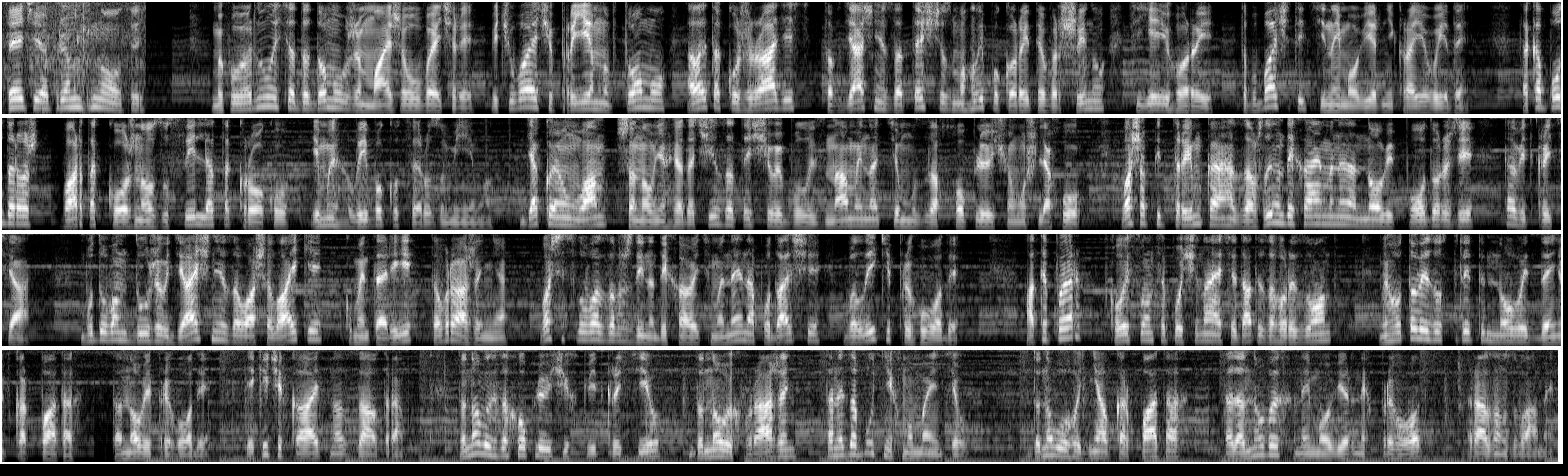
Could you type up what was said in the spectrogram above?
Течія прям зносить. Ми повернулися додому вже майже увечері, відчуваючи приємну втому, але також радість та вдячність за те, що змогли покорити вершину цієї гори та побачити ці неймовірні краєвиди. Така подорож варта кожного зусилля та кроку, і ми глибоко це розуміємо. Дякуємо вам, шановні глядачі, за те, що ви були з нами на цьому захоплюючому шляху. Ваша підтримка завжди надихає мене на нові подорожі та відкриття. Буду вам дуже вдячний за ваші лайки, коментарі та враження. Ваші слова завжди надихають мене на подальші великі пригоди. А тепер, коли сонце починає сідати за горизонт, ми готові зустріти новий день в Карпатах та нові пригоди, які чекають нас завтра. До нових захоплюючих відкриттів, до нових вражень та незабутніх моментів, до нового дня в Карпатах та до нових неймовірних пригод разом з вами.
